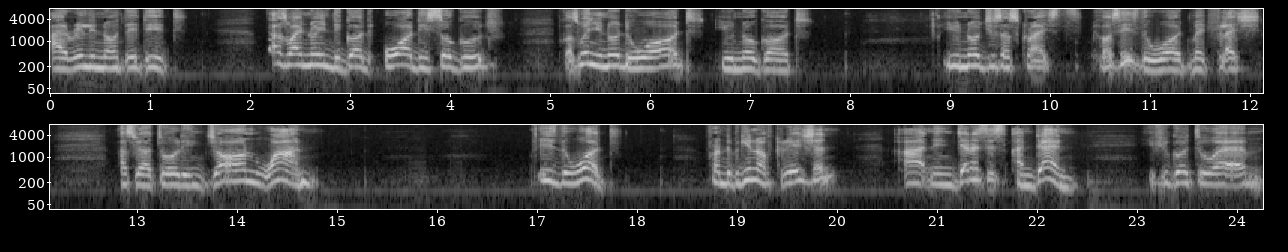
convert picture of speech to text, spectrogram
I really know they did. That's why knowing the God word is so good. Because when you know the word, you know God. You know Jesus Christ. Because he's the word made flesh. As we are told in John 1. He's the word from the beginning of creation and in Genesis. And then if you go to um,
